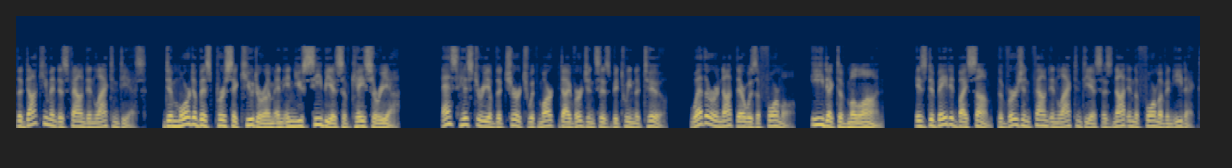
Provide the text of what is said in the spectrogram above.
The document is found in Lactantius' De Mortibus Persecutorum and in Eusebius of Caesarea's history of the Church with marked divergences between the two. Whether or not there was a formal Edict of Milan is debated by some. The version found in Lactantius is not in the form of an edict.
